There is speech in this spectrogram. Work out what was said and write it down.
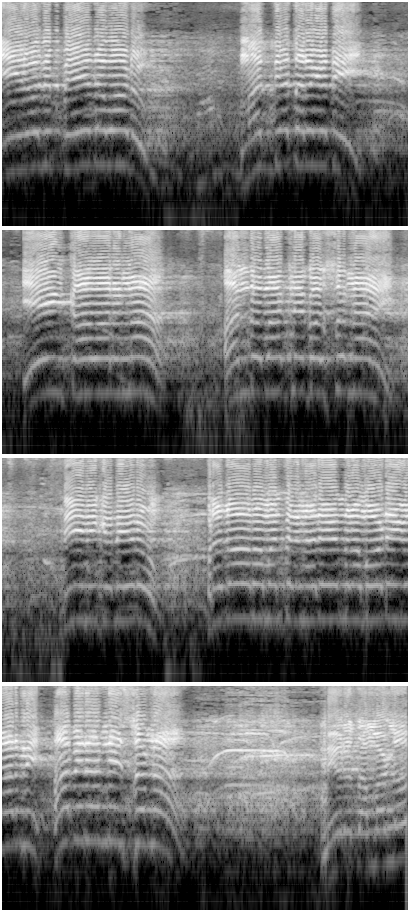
ఈ రోజు పేదవాడు మధ్య తరగతి ఏం కావాలన్నా అందుబాటులోకి వస్తున్నాయి. దీనికి నేను ప్రధానమంత్రి నరేంద్ర మోడీ గారిని అభినందిస్తున్నా. మీరు తమ్ముళ్ళు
